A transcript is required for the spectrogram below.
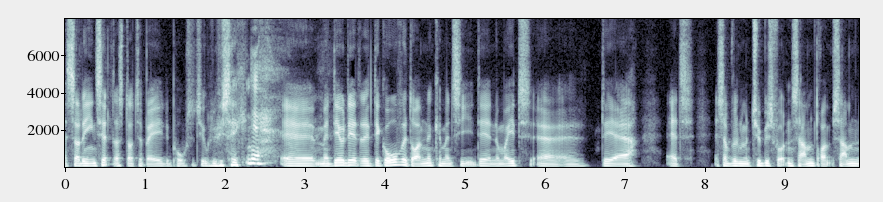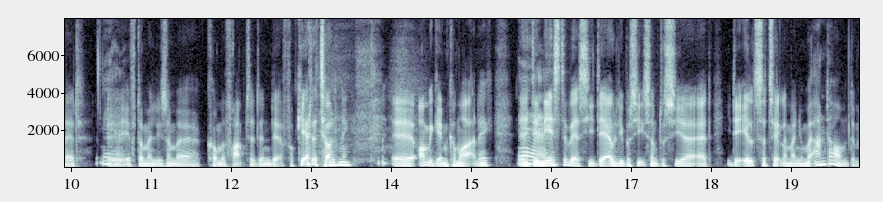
så er det en selv, der står tilbage i det positive lys, ikke? Ja. Øh, men det er jo det, det gode ved drømmene, kan man sige. Det er nummer et, øh, det er, at så vil man typisk få den samme drøm samme nat, ja. øh, efter man ligesom er kommet frem til den der forkerte tolkning. øh, om igen, kammerat. Ikke? Ja, ja. Det næste vil jeg sige, det er jo lige præcis som du siger, at ideelt så taler man jo med andre om dem.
